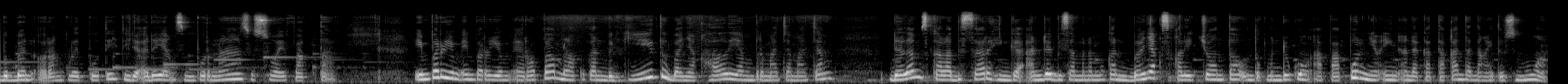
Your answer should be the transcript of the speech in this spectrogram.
beban orang kulit putih tidak ada yang sempurna sesuai fakta. Imperium-imperium Eropa melakukan begitu banyak hal yang bermacam-macam dalam skala besar hingga Anda bisa menemukan banyak sekali contoh untuk mendukung apa pun yang ingin Anda katakan tentang itu semua.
